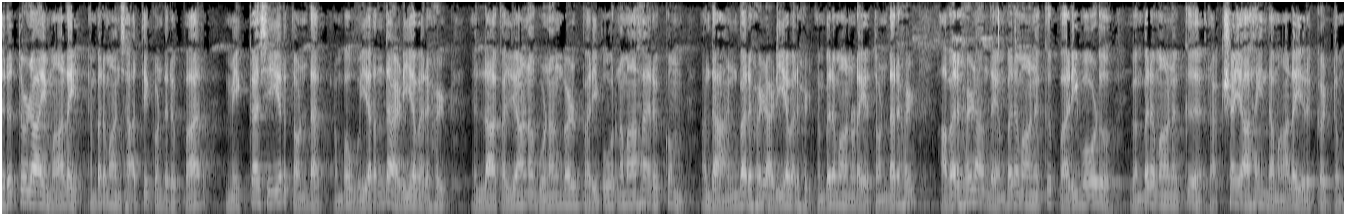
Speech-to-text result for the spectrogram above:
திருத்துழாய் மாலை எம்பெருமான் சாத்தி கொண்டிருப்பார். மிக்க சீர் தொண்டர் ரொம்ப உயர்ந்த அடியவர்கள். எல்லா கல்யாண குணங்கள் பரிபூர்ணமாக இருக்கும் அந்த அன்பர்கள் அடியவர்கள் எம்பெருமானுடைய தொண்டர்கள். அவர்கள் அந்த எம்பெருமானுக்கு பரிவோடு எம்பெருமானுக்கு ரக்ஷையாக இந்த மாலை இருக்கட்டும்.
